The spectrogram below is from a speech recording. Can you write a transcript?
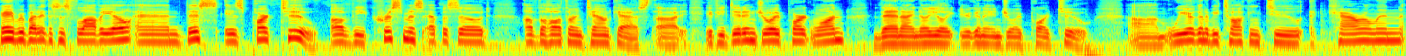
Hey, everybody, this is Flavio, and this is part two of the Christmas episode of the Hawthorne Towncast. Uh, if you did enjoy part one, then I know you're, you're going to enjoy part two. Um, we are going to be talking to Karolyn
